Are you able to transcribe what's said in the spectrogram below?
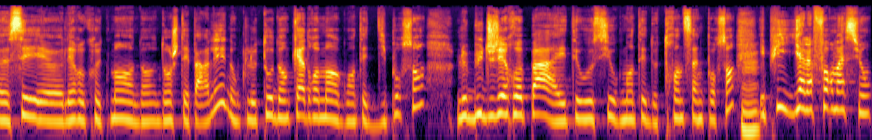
euh, c'est euh, les recrutements dont, dont je t'ai parlé. Donc le taux d'encadrement a augmenté de 10%. Le budget repas a été aussi augmenté de 35%. Et puis il y a la formation.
